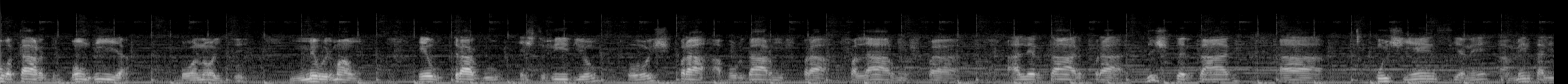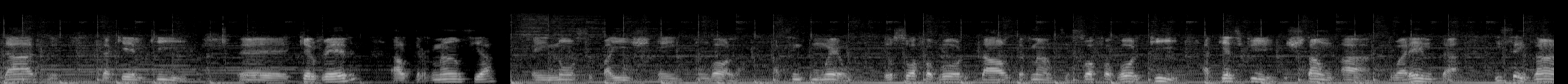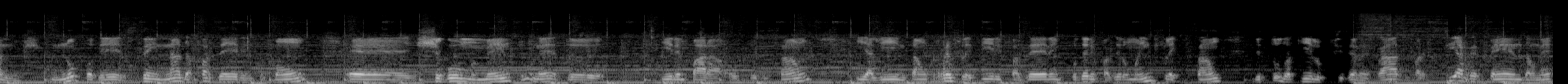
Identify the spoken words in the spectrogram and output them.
boa tarde, bom dia, boa noite, meu irmão. Eu trago este vídeo hoje para abordarmos, para falarmos, para alertar, para despertar a consciência, né, a mentalidade daquele que eh, quer ver alternância em nosso país, em Angola, assim como eu. Eu sou a favor da alternância, sou a favor que aqueles que estão há 46 anos no poder, sem nada fazerem de bom, eh, chegou o momento né, de irem para a oposição e ali então refletir e fazerem, poderem fazer uma inflexão de tudo aquilo que fizeram errado para que se arrependam, né?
